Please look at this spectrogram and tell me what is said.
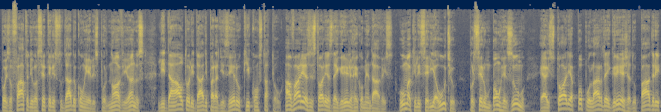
pois o fato de você ter estudado com eles por nove anos lhe dá autoridade para dizer o que constatou. Há várias histórias da igreja recomendáveis. Uma que lhe seria útil, por ser um bom resumo, é a História Popular da Igreja, do padre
